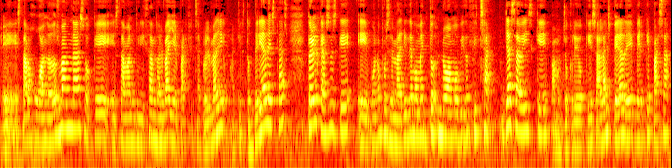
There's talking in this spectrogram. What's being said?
eh, estaba jugando a dos bandas o que estaban utilizando al Bayern para fichar por el Madrid, cualquier tontería de estas, pero el caso es que, eh, bueno, pues el Madrid de momento no ha movido ficha, ya sabéis que, vamos, yo creo que es a la espera de ver qué pasa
